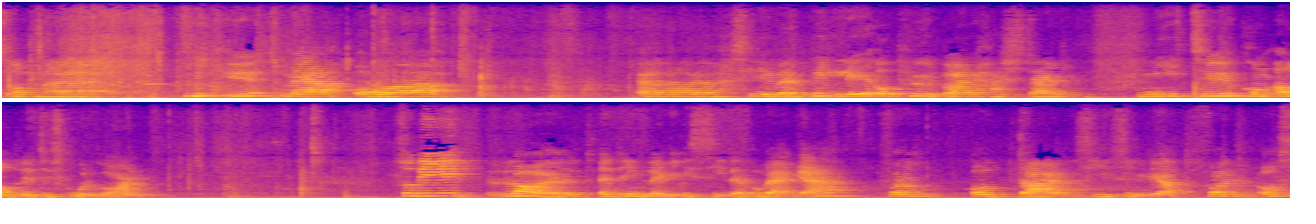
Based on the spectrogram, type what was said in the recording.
som uh, Gikk ut med å eh, skrive 'billig og pulbar', hashtag metoo, kom aldri til skolegården. Så de la ut et innlegg i side på VG, å, og der sier de at for oss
